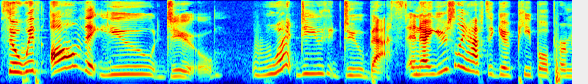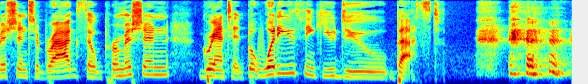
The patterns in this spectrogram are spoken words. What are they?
So, with all that you do, what do you do best? And I usually have to give people permission to brag, so permission granted. But what do you think you do best?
